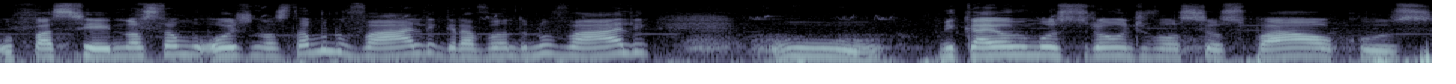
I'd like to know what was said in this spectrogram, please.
o passeio, nós estamos hoje nós estamos no Vale, gravando no Vale. O Mikael me mostrou onde vão ser os palcos,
